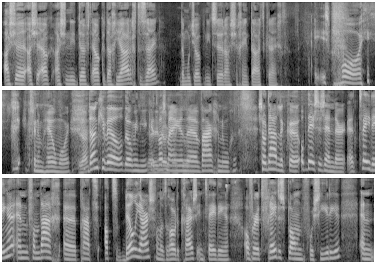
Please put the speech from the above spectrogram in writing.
als, je, als, je elk, als je niet durft elke dag jarig te zijn... dan moet je ook niet zeuren als je geen taart krijgt. Is mooi. ik vind hem heel mooi. Ja? Dankjewel, Dominique. Ja, het was mij een eh, waar genoegen. Zo dadelijk eh, op deze zender eh, twee dingen. En vandaag praat Ad Beljaars van het Rode Kruis in twee dingen... over het vredesplan voor Syrië. En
